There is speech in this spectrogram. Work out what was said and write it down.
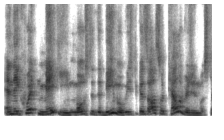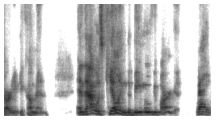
And they quit making most of the B movies because also television was starting to come in. And that was killing the B movie market. Right.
